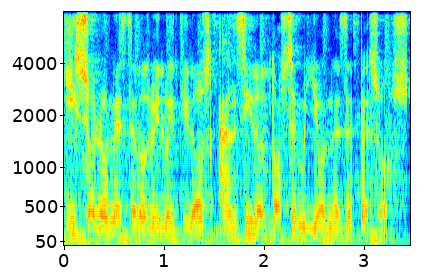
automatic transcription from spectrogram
y solo en este 2022 han sido 12 millones de pesos.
